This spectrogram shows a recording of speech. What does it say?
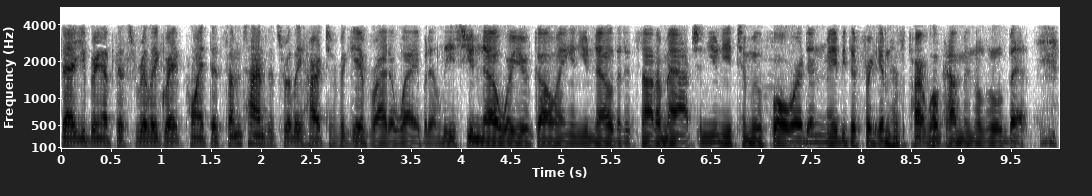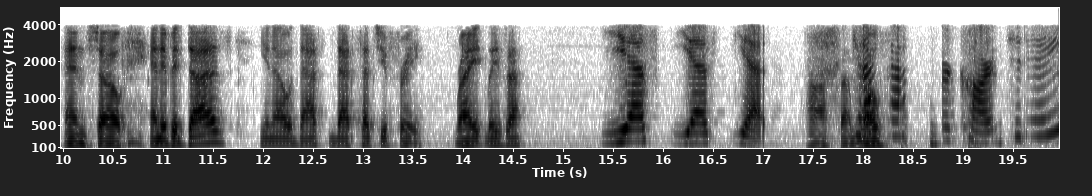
that you bring up this really great point that sometimes it's really hard to forgive right away, but at least you know where you're going and you know that it's not a match and you need to move forward and maybe the forgiveness part will come in a little bit. And so, and if it does, you know, that that sets you free, right, Lisa? Yes, yes, yes. Awesome. Can well, I have your card today?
